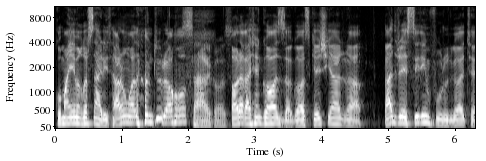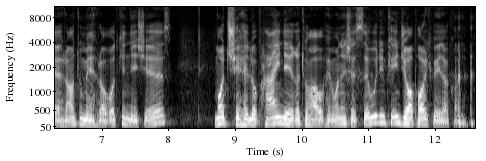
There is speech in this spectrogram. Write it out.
گفت من یه مقدار سریعتر اومدم تو راهو سرگاز. آره قشنگ گاز داد گاز کش کرد رفت. بعد رسیدیم فرودگاه تهران تو مهرآباد که نشست. ما 45 دقیقه تو هواپیما نشسته بودیم که این جا پارک پیدا کنه.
